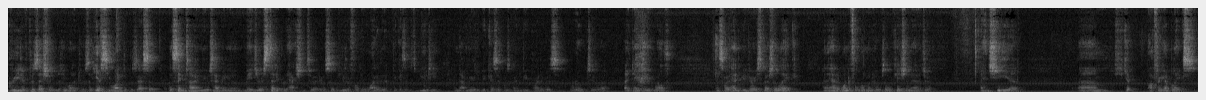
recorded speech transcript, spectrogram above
greed of possession that he wanted to possess. Yes, he wanted to possess it. At the same time, he was having a major aesthetic reaction to it. It was so beautiful. He wanted it because of its beauty, and not merely because it was going to be part of his road to uh, identity and wealth. And so it had to be a very special lake. And I had a wonderful woman who was a location manager, and she uh, um, she kept offering up lakes.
